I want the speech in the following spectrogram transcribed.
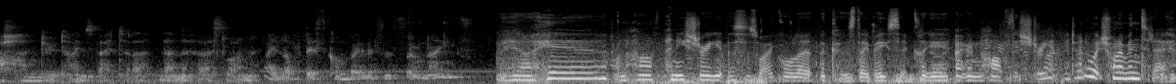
a hundred times better than the first one. I love this combo, this is so nice. We are here on Halfpenny Street. This is what I call it because they basically own half the street. I don't know which one I'm in today.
